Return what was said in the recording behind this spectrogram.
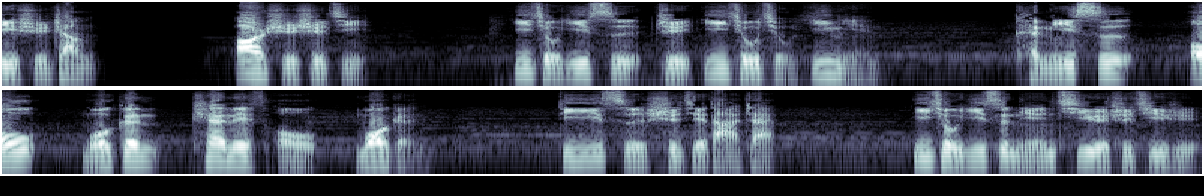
第十章，二十世纪，一九一四至一九九一年，肯尼斯 ·O· 摩根 （Kenneth O. Morgan），第一次世界大战。一九一四年七月十七日，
